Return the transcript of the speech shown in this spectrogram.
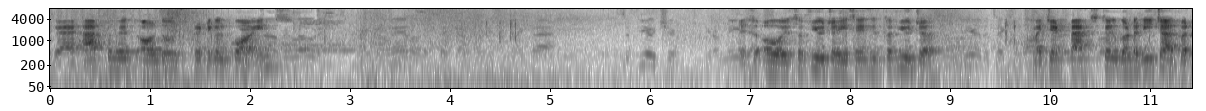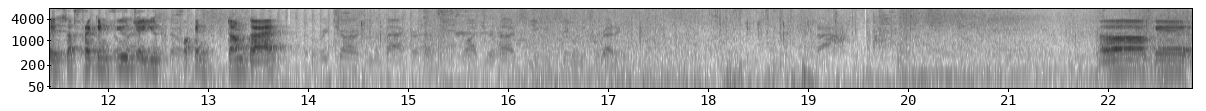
Okay, I have to hit all those critical points. It's oh, it's the future. He says it's the future. My jetpack still got a recharge, but it's a freaking future, you fucking dumb guy. Okay.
